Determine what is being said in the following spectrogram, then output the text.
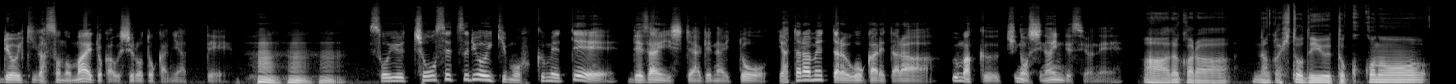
領域がその前とか後ろとかにあって、うんうんうん。そういう調節領域も含めてデザインしてあげないと、やたらめったら動かれたら、うまく機能しないんですよね。ああ、だから、なんか人で言うと、ここの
